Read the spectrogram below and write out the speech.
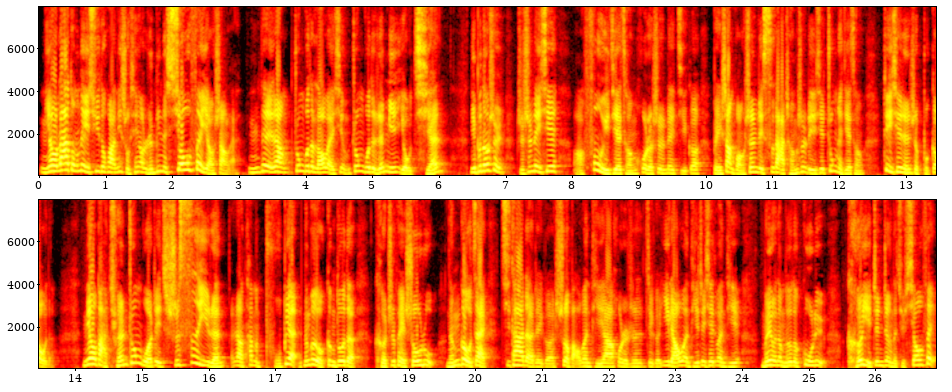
你要拉动内需的话，你首先要人民的消费要上来，你得让中国的老百姓、中国的人民有钱。你不能是只是那些啊富裕阶层，或者是那几个北上广深这四大城市的一些中产阶层，这些人是不够的。你要把全中国这十四亿人，让他们普遍能够有更多的可支配收入，能够在其他的这个社保问题啊，或者是这个医疗问题这些问题没有那么多的顾虑，可以真正的去消费，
